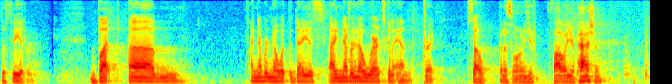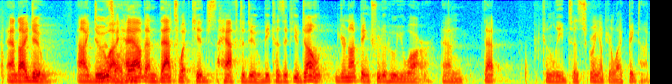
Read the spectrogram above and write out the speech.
the theater. But um, I never know what the day is, I never know where it's going to end. Right. So, But as long as you follow your passion, and I do. I do, I all good. have, and that's what kids have to do. Because if you don't, you're not being true to who you are. And that can lead to screwing up your life big time.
